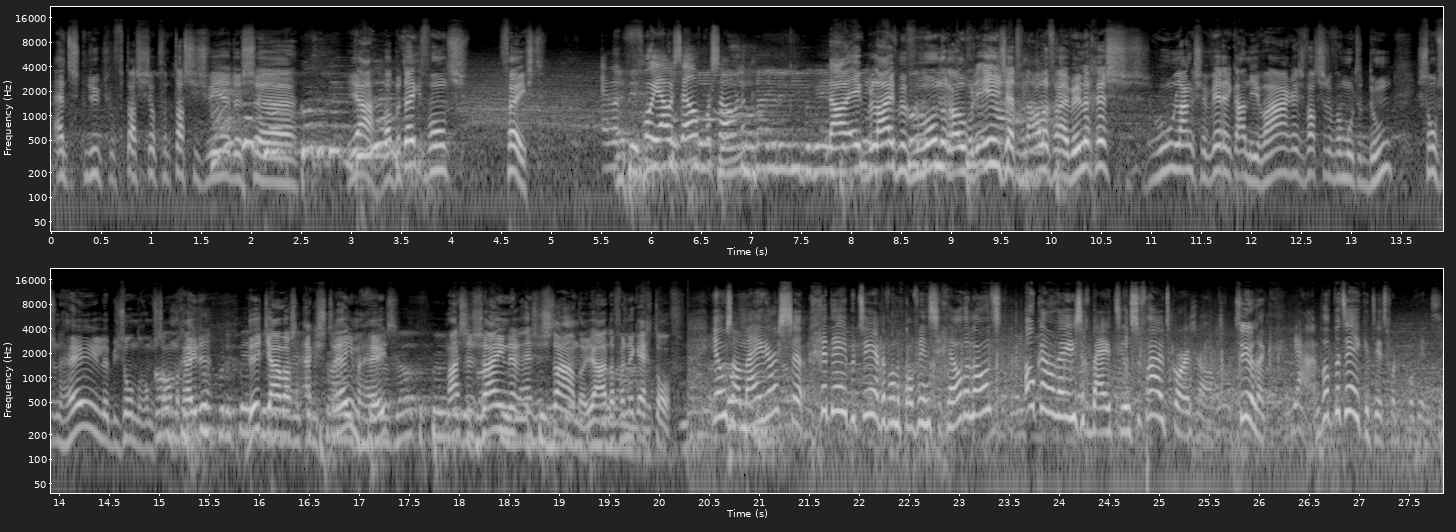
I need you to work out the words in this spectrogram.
En het is natuurlijk fantastisch, ook fantastisch weer, dus eh, ja, wat betekent voor ons? Feest. En wat- voor jou zelf persoonlijk? Nou, ik blijf me verwonderen over de inzet van alle vrijwilligers. Hoe lang ze werken aan die wagens, wat ze ervoor moeten doen. Soms in hele bijzondere omstandigheden. Dit jaar was extreem heet, maar ze zijn er en ze staan er. Ja, dat vind ik echt tof. Jozan Meijers, eh, gedeputeerde van de provincie Gelderland. Ook aanwezig bij het Tielse Fruitcorso. Tuurlijk. Ja, wat betekent dit voor de provincie?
